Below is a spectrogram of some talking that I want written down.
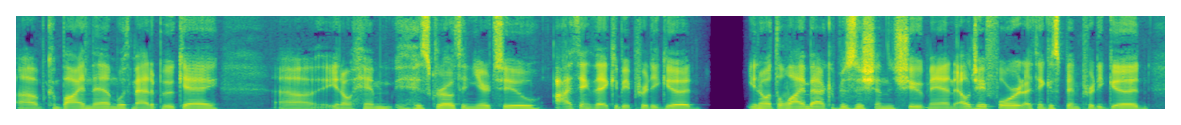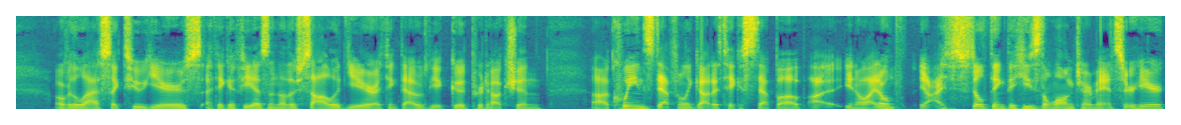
uh, combine them with Madubuike, Uh, you know, him his growth in year two, I think they could be pretty good. You know, at the linebacker position, shoot, man, LJ Fort, I think has been pretty good over the last like two years. I think if he has another solid year, I think that would be a good production. Uh, Queen's definitely got to take a step up. I, you know, I don't. I still think that he's the long term answer here,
